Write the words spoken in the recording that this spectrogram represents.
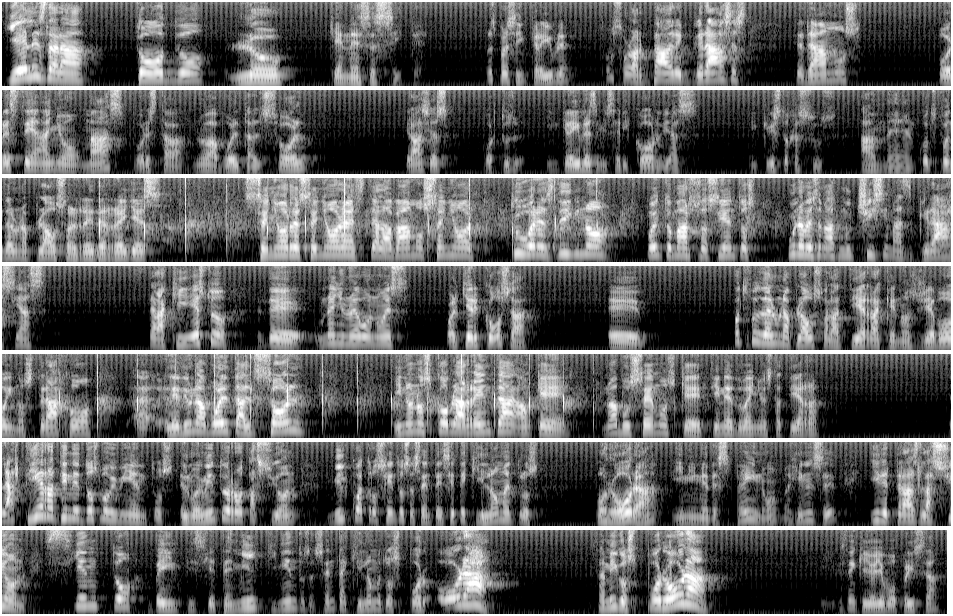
Y Él les dará todo lo que necesiten. ¿No les parece increíble? Vamos a orar, Padre, gracias te damos por este año más, por esta nueva vuelta al sol. Gracias por tus increíbles misericordias. En Cristo Jesús. Amén. ¿Cuántos pueden dar un aplauso al Rey de Reyes? Señor de señores, te alabamos, Señor. Tú eres digno. Pueden tomar sus asientos. Una vez más, muchísimas gracias por estar aquí. Esto de un año nuevo no es cualquier cosa. Eh, ¿Cuántos pueden darle un aplauso a la tierra que nos llevó y nos trajo? Eh, le dio una vuelta al sol y no nos cobra renta, aunque no abusemos que tiene dueño esta tierra. La tierra tiene dos movimientos. El movimiento de rotación, 1467 kilómetros por hora, y ni me despeino, imagínense, y de traslación, 127.560 kilómetros por hora. Mis amigos, por hora. Y dicen que yo llevo prisa.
